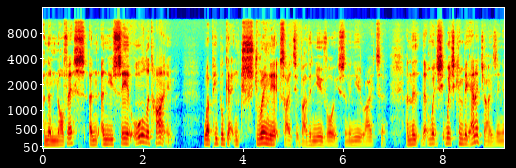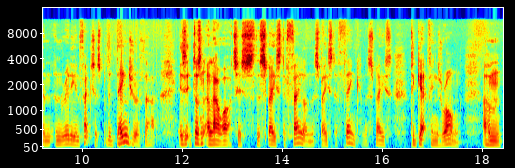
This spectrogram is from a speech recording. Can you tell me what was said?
and the novice, and and you see it all the time where people get extremely excited by the new voice and the new writer, and the, the, which which can be energizing and, and really infectious. But the danger of that is it doesn't allow artists the space to fail and the space to think and the space to get things wrong. Um,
